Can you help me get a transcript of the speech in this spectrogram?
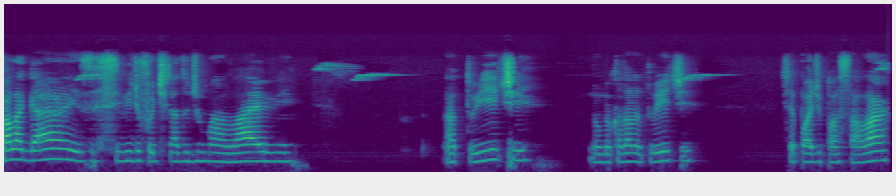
Fala guys, esse vídeo foi tirado de uma live na Twitch, no meu canal da Twitch. Você pode passar lá.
